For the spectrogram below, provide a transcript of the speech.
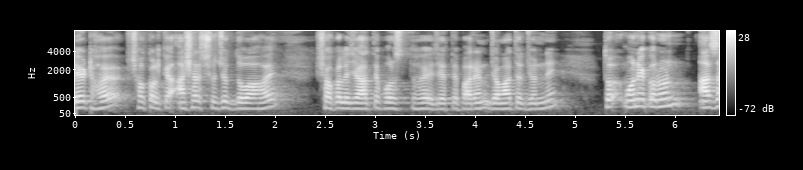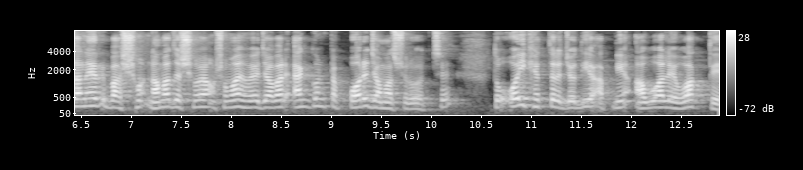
লেট হয়। সকলকে আসার সুযোগ দেওয়া হয়। সকলে যাতে প্রস্তুত হয়ে যেতে পারেন জমাতের জন্যে। তো মনে করুন, আজানের বা নামাজের সময় হয়ে যাওয়ার এক ঘণ্টা পরে জামাত শুরু হচ্ছে। তো ওই ক্ষেত্রে যদি আপনি আওয়ালে ওয়াক্তে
